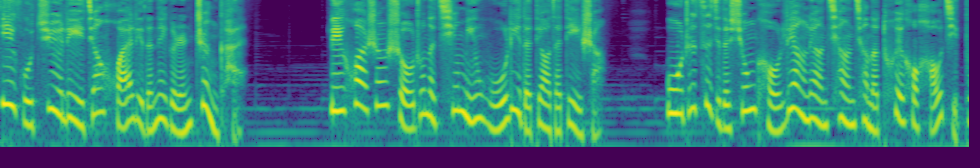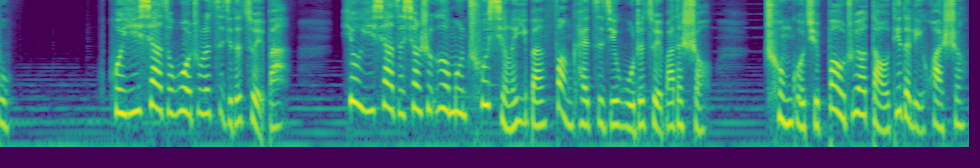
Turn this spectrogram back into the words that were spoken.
一股巨力将怀里的那个人震开。李化生手中的清明无力的掉在地上，捂着自己的胸口，踉踉跄跄的退后好几步。我一下子握住了自己的嘴巴，又一下子像是噩梦初醒了一般，放开自己捂着嘴巴的手，冲过去抱住要倒地的李化生，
